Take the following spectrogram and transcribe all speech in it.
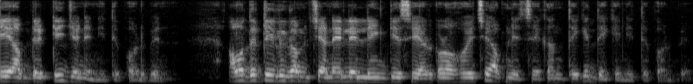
এই আপডেটটি জেনে নিতে পারবেন। আমাদের টেলিগ্রাম চ্যানেলের লিঙ্কটি শেয়ার করা হয়েছে, আপনি সেখান থেকে দেখে নিতে পারবেন।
